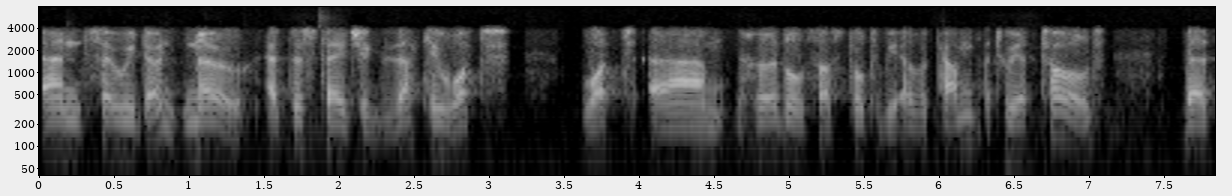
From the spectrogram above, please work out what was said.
and so we don't know at this stage exactly what what um, hurdles are still to be overcome. But we are told that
